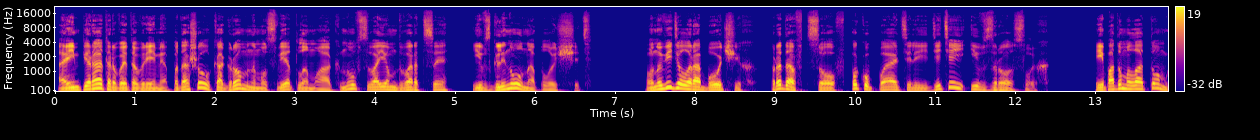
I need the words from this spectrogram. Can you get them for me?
А император в это время подошел к огромному светлому окну в своем дворце и взглянул на площадь. Он увидел рабочих, продавцов, покупателей, детей и взрослых. И подумал о том,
